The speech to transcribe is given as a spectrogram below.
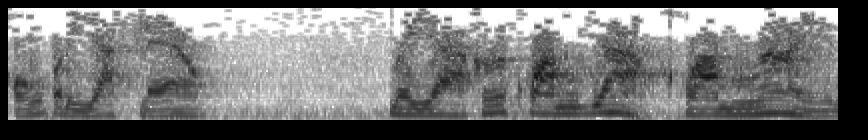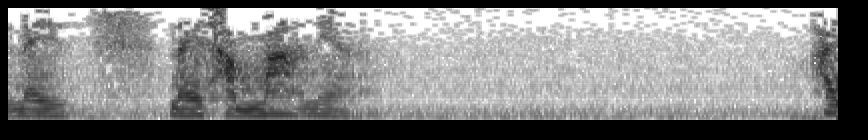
ของปริยัติแล้ว ไม่ยากคือความยากความง่ายในในธรรมะเนี่ย ให้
